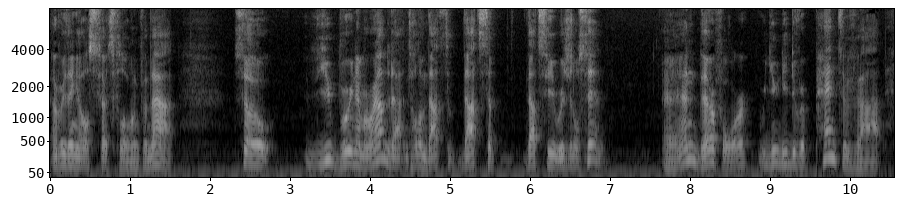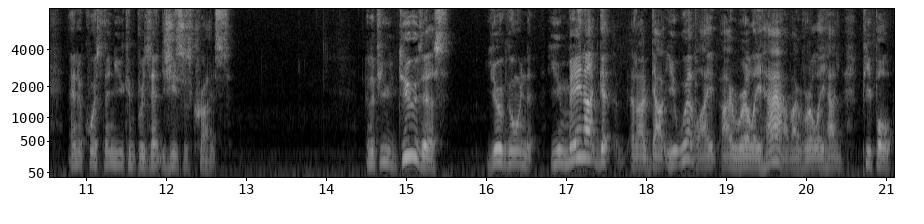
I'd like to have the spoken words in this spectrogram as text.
Everything else starts flowing from that. So you bring them around to that and tell them that's the, that's the, that's the original sin. And therefore, you need to repent of that. And of course, then you can present Jesus Christ. And if you do this, you're going to you may not get and i doubt you will i, I rarely have i've rarely had people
